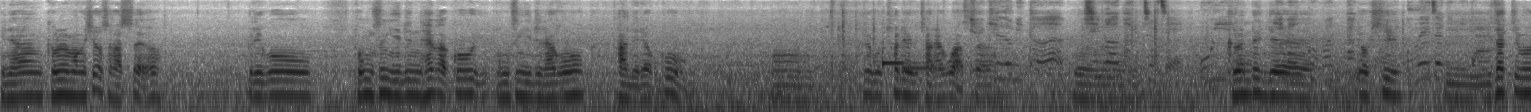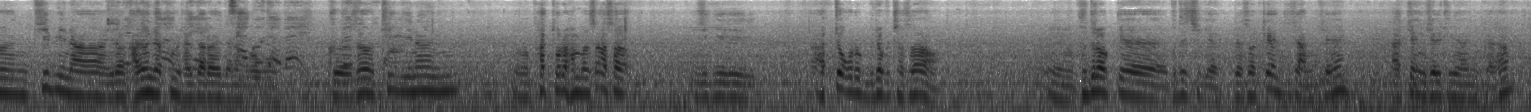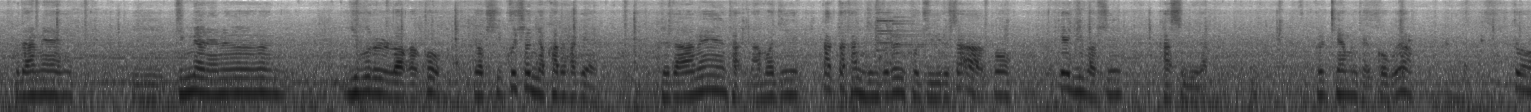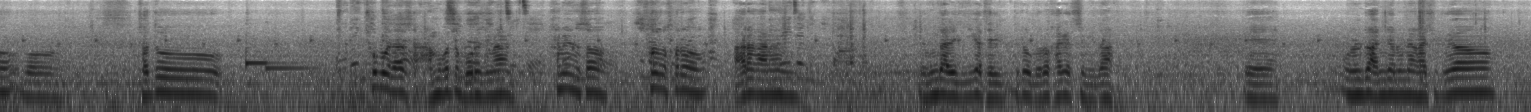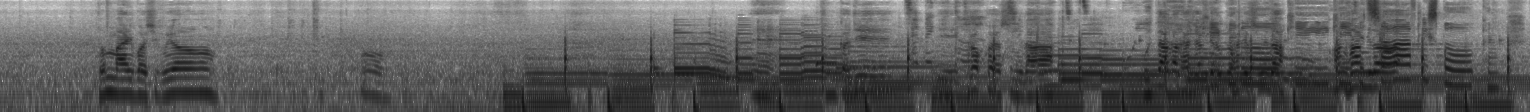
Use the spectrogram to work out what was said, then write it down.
그냥 그물망 씌워서 갔어요. 그리고 동승 1인 해갖고 동승 1인 하고 다 내렸고 어, 그리고 처리 잘 하고 왔어요. 1km 앞 음. 신화 방조제 그런데 이제 역시 이 이삿짐은 TV나 이런 가전제품을 잘 다뤄야 되는 거고. 그래서 TV는 어, 파토를 한번 싸서 이게 앞쪽으로 밀어붙여서 음, 부드럽게 부딪히게. 그래서 깨지지 않게 낙경이 제일 중요하니까요. 그 다음에 이 뒷면에는 이불을 넣어갖고 역시 쿠션 역할을 하게. 그 다음에 나머지 딱딱한 짐들은 그 주위로 쌓아갖고 깨짐 없이 갔습니다 그렇게 하면 될 거고요 또 뭐 저도 초보자라서 아무것도 모르지만 하면서 서로 서로 알아가는 응달기가 되도록 노력하겠습니다. 예, 오늘도 안전운행 하시고요. 돈 많이 버시고요. 어. 트럭커였습니다. 이따가 다시 Keep 연결도 it low 하겠습니다. key, keep it 감사합니다.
